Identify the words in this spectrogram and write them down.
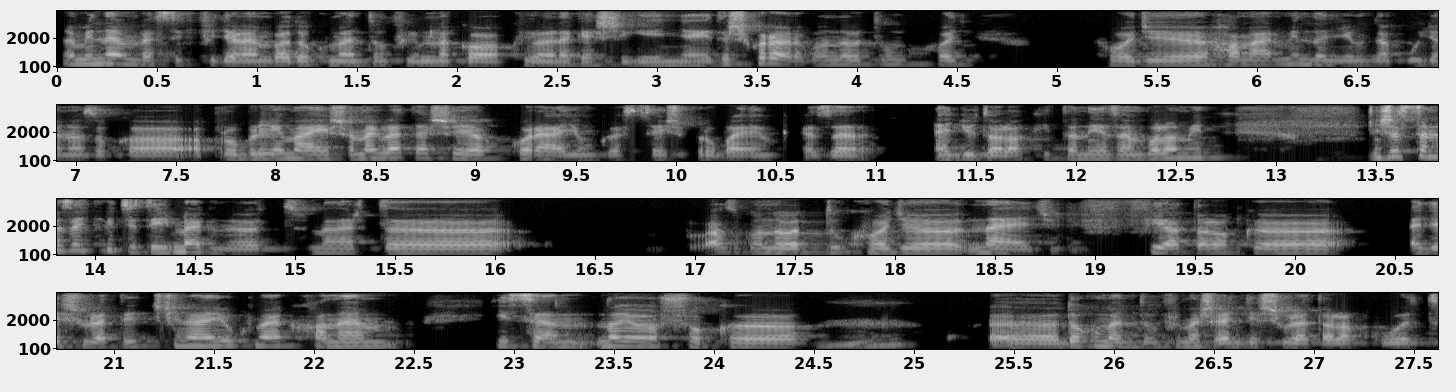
ami nem veszik figyelembe a dokumentumfilmnek a különleges igényeit. És akkor arra gondoltunk, hogy, hogy ha már mindannyiunknak ugyanazok a, a problémái és a meglátásai, akkor álljunk össze és próbáljunk ezzel együtt alakítani ezen valamit. És aztán ez egy picit így megnőtt, mert azt gondoltuk, hogy ne egy fiatalok egyesületét csináljuk meg, hanem hiszen nagyon sok dokumentumfilmes egyesület alakult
